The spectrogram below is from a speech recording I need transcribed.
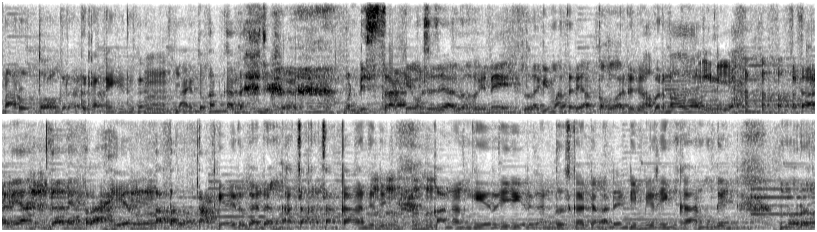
Naruto gerak-gerak kayak gitu kan. Hmm. Nah itu kan kadang juga mendistrak ya maksudnya loh ini lagi materi apa kok ada gambar apa Naruto. ini ya? Nah ini yang dan yang terakhir tata letak ya itu kadang acak-acakan jadi kanan kiri gitu kan terus kadang ada yang dimiringkan mungkin menurut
